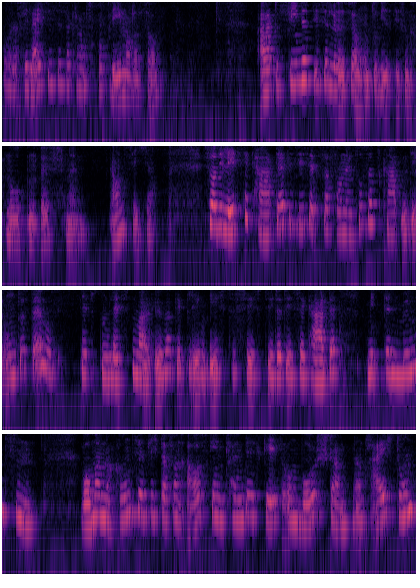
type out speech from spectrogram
oder vielleicht ist es ein kleines Problem oder so. Aber du findest diese Lösung und du wirst diesen Knoten öffnen. Ganz sicher. So, die letzte Karte, das ist jetzt von den Zusatzkarten die unterste, was jetzt beim letzten Mal übergeblieben ist. Das ist wieder diese Karte mit den Münzen, wo man grundsätzlich davon ausgehen könnte, es geht um Wohlstand und Reichtum.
